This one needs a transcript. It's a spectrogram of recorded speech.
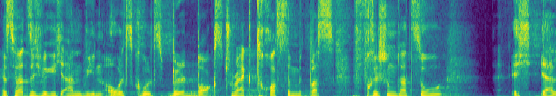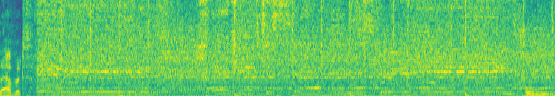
es hört sich wirklich an wie ein Oldschool Spirit Box Track, trotzdem mit was Frischem dazu. Ich, ja, love it. Oh.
